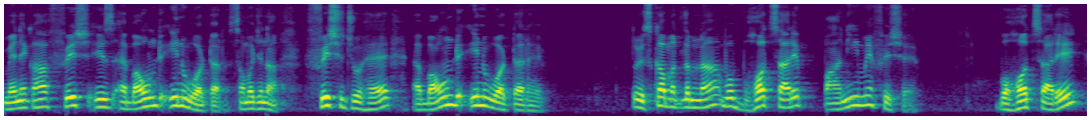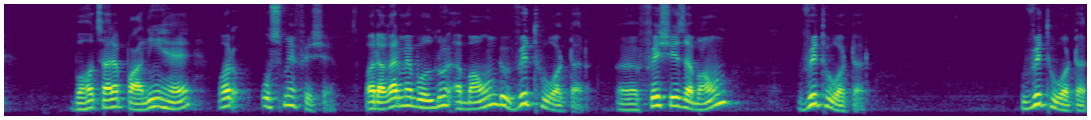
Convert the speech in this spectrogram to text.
मैंने कहा fish is abound in water समझना। फ़िश जो है अबाउंड इन वाटर है। तो इसका मतलब ना, वो बहुत सारे पानी में फ़िश है। बहुत सारे, बहुत सारा पानी है और उसमें फ़िश है। और अगर मैं बोल दूँ abound with water fish is abound with water with water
